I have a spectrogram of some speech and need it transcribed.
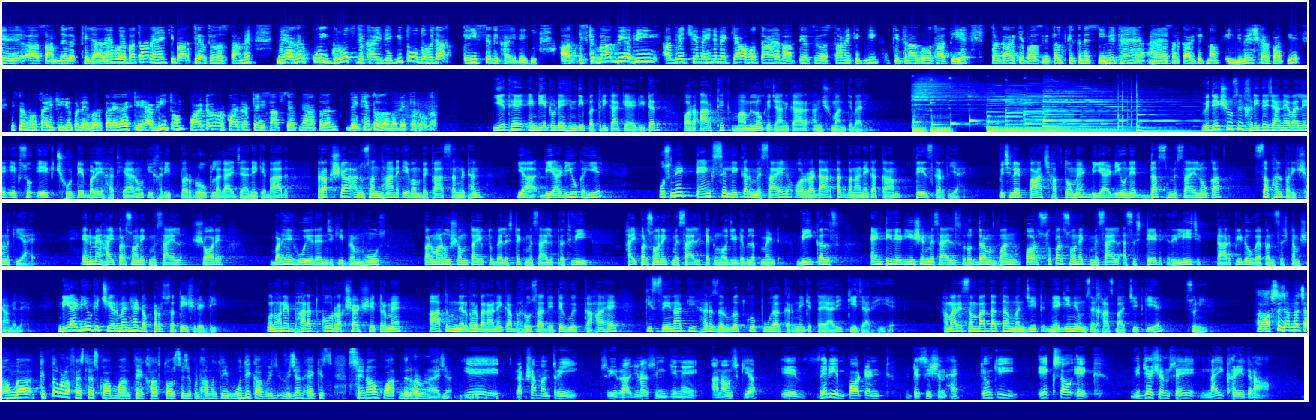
सामने रखे जा रहे हैं वो बता रहे हैं कि भारतीय अर्थव्यवस्था में में अगर कोई ग्रोथ दिखाई देगी तो 2023 से दिखाई देगी। और इसके बाद भी अभी अगले छह महीने में क्या होता है भारतीय अर्थव्यवस्था में कितनी कितना ग्रोथ आती है सरकार के पास विकल्प कितने सीमित हैं है, सरकार कितना निवेश कर पाती है इसमें बहुत सारी चीज़ों पर निर्भर करेगा। इसलिए अभी तो हम क्वार्टर और क्वार्टर के हिसाब से अपने आकलन देखें तो ज़्यादा बेहतर होगा। ये थे इंडिया टुडे हिंदी पत्रिका के एडिटर और आर्थिक मामलों के जानकार अंशुमान तिवारी। विदेशों से खरीदे जाने वाले 101 छोटे बड़े हथियारों की खरीद पर रोक लगाए जाने के बाद रक्षा अनुसंधान एवं विकास संगठन, या डीआरडीओ कहिए, उसने टैंक से लेकर मिसाइल और रडार तक बनाने का काम तेज कर दिया है। पिछले पाँच हफ्तों में डीआरडीओ ने 10 मिसाइलों का सफल परीक्षण किया है। इनमें हाइपरसोनिक मिसाइल, शौर्य, बढ़े हुए रेंज की ब्रह्मोस, परमाणु क्षमता युक्त ballistic missile Prithvi, hypersonic missile technology development vehicles anti radiation missiles Rudram one और supersonic missile assisted release torpedo weapon system शामिल है। डीआरडीओ के चेयरमैन हैं डॉक्टर सतीश रेड्डी। उन्होंने भारत को रक्षा क्षेत्र में आत्मनिर्भर बनाने का भरोसा देते हुए कहा है कि सेना की हर ज़रूरत को पूरा करने की तैयारी की जा रही है। हमारे संवाददाता मंजीत नेगी ने उनसे खास बातचीत की है। सुनिए। आपसे जानना चाहूँगा कितना बड़ा फैसला इसको आप मानते हैं खासतौर से जो प्रधानमंत्री मोदी का विजन है कि सेनाओं को आत्मनिर्भर बनाया जाए? ये रक्षा मंत्री श्री राजनाथ सिंह जी ने अनाउंस किया। ये वेरी इंपॉर्टेंट डिसीज़न है क्योंकि 101 विदेशों से नई खरीदना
